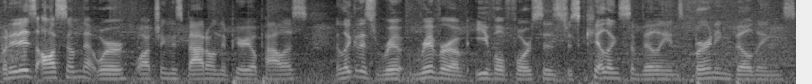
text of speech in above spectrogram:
But it is awesome that we're watching this battle in the Imperial Palace. And look at this ri river of evil forces just killing civilians, burning buildings.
